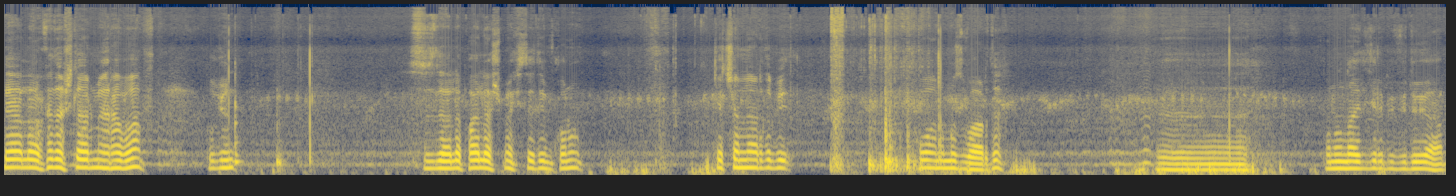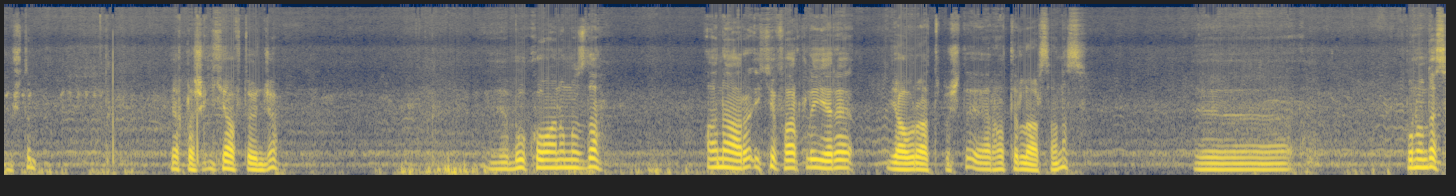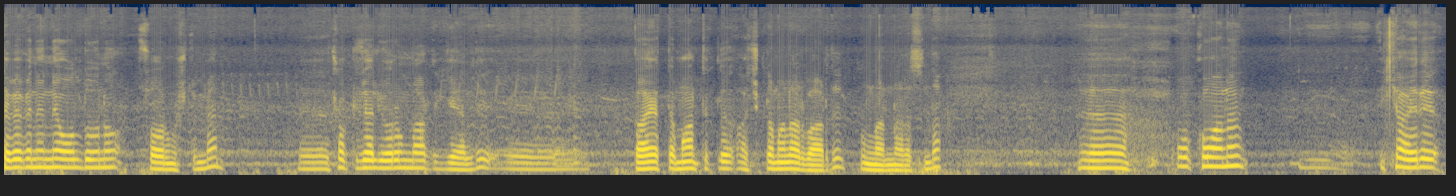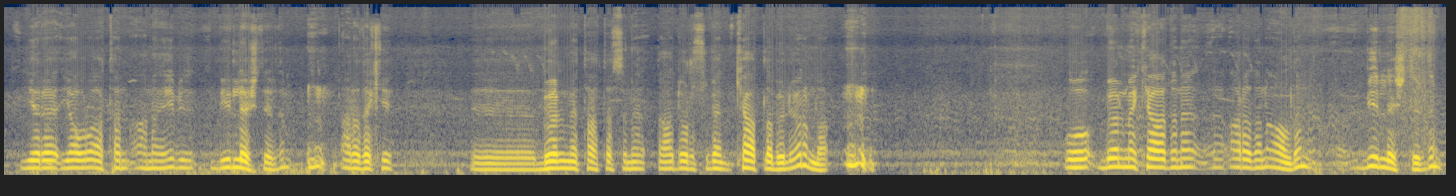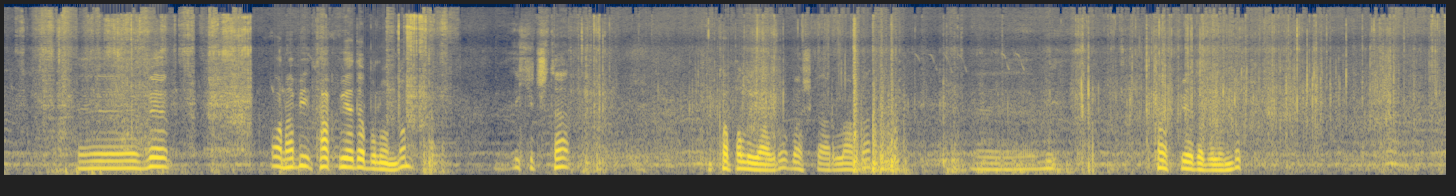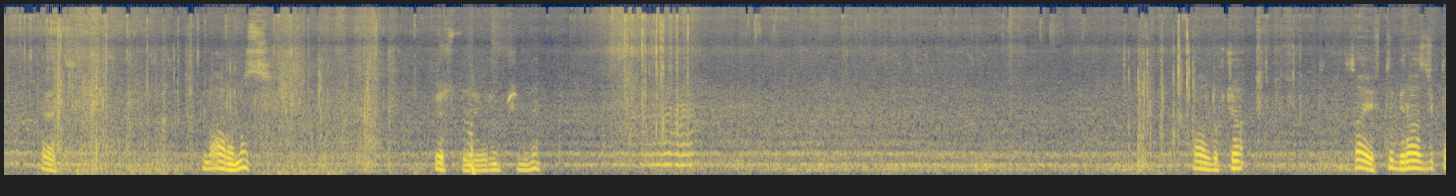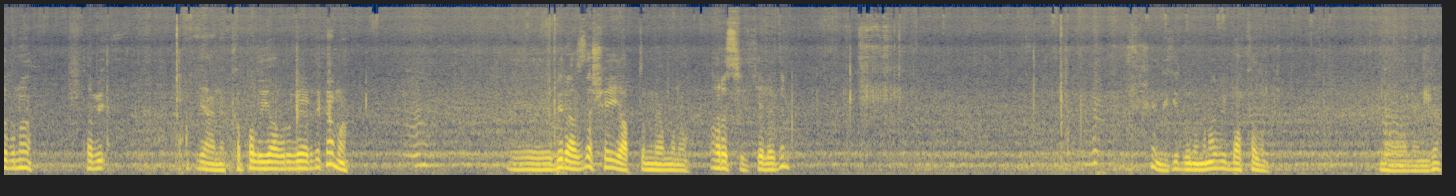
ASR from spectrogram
Değerli arkadaşlar merhaba. Bugün sizlerle paylaşmak istediğim konu geçenlerde bir puanımız vardı. Ee, bununla ilgili bir video yapmıştım. Yaklaşık iki hafta önce. Ee, bu kovanımızda ana arı iki farklı yere yavru atmıştı eğer hatırlarsanız. Ee, bunun da sebebinin ne olduğunu sormuştum ben. Ee, çok güzel yorumlar geldi. Ee, gayet de mantıklı açıklamalar vardı bunların arasında. Ee, o kovanı e, iki ayrı yere yavru atan anayı bir birleştirdim. Aradaki e, bölme tahtasını daha doğrusu ben kağıtla bölüyorum da o bölme kağıdını e, aradan aldım birleştirdim Ee, ve ona bir takviyede bulundum. İki çıta kapalı yavru başka arılardan ee, bir takviyede bulunduk. Evet. Şimdi arımız gösteriyorum şimdi. Oldukça zayıftı. Birazcık da buna tabi yani kapalı yavru verdik ama eee, biraz da şey yaptım ben bunu. Arı silkeledim. Şimdiki durumuna bir bakalım. Ne alemde.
